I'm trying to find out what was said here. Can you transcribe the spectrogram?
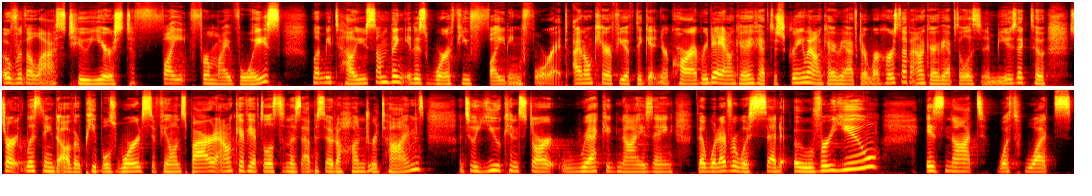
over the last two years to fight for my voice. Let me tell you something, it is worth you fighting for it. I don't care if you have to get in your car every day. I don't care if you have to scream. I don't care if you have to rehearse stuff. I don't care if you have to listen to music to start listening to other people's words to feel inspired. I don't care if you have to listen to this episode a hundred times until you can start recognizing that whatever was said over you is not what's what's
